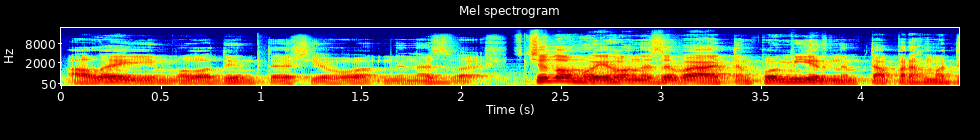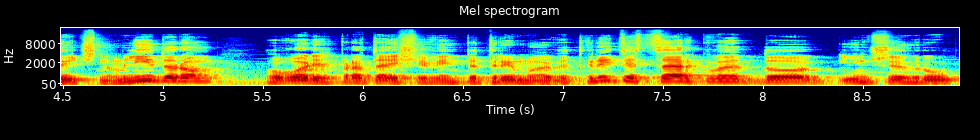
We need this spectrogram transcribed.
але і молодим теж його не назвеш. В цілому його називають там помірним та прагматичним лідером. Говорять про те, що він підтримує відкритість церкви до інших груп,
